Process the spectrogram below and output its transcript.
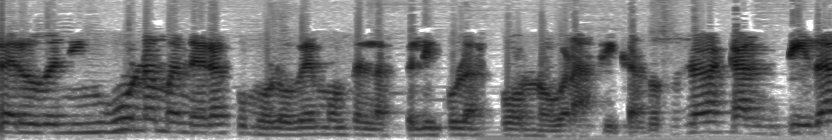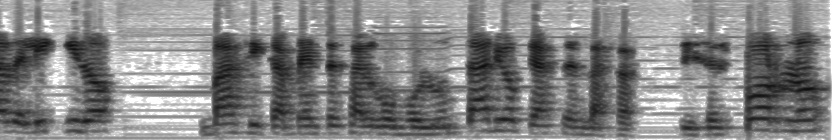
pero de ninguna manera como lo vemos en las películas pornográficas. O sea, la cantidad de líquido básicamente es algo voluntario que hacen las actrices porno,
